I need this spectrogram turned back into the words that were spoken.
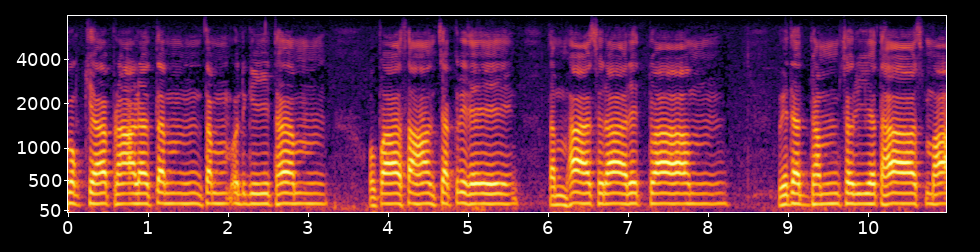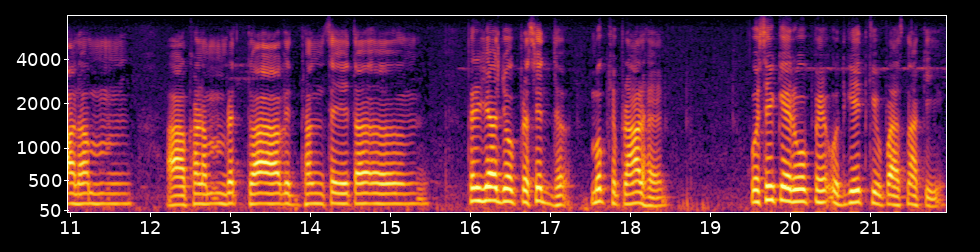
मुख्य प्राण तम तम उद्गीतम। उपासान चक्रिरे तम्भासुरारित्वा विदध्वम सूर्यथास्मानम आखणम मृत्वा विध्वंसेत। फिर यह जो प्रसिद्ध मुख्य प्राण है उसी के रूप में उद्गीत की उपासना की।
